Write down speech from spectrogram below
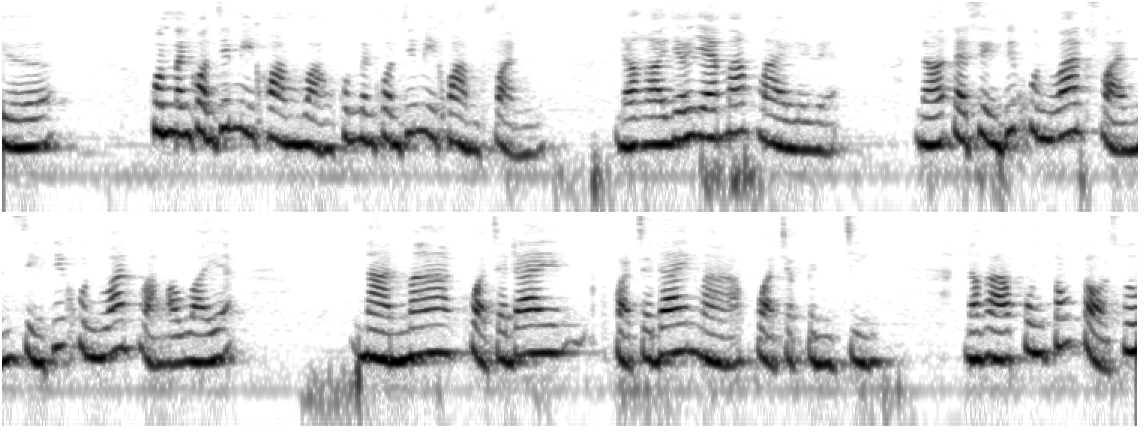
เยอะ คุณเป็นคนที่มีความหวัง คุณเป็นคนที่มีความฝัน นะคะเยอะแยะมากมายเลยแหละนะแต่สิ่งที่คุณวาดฝันสิ่งที่คุณวาดหวังเอาไว้นานมากกว่าจะได้กว่าจะได้มากว่าจะเป็นจริงนะคะ คุณต้องต่อสู้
